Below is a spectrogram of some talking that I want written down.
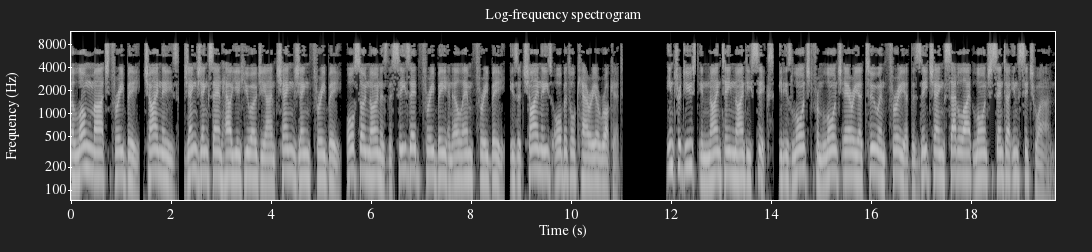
The Long March 3B Chinese, Zhengzhengsan Haoyihuojian Changzheng 3B, also known as the CZ-3B and LM-3B, is a Chinese orbital carrier rocket. Introduced in 1996, it is launched from Launch Area 2 and 3 at the Xichang Satellite Launch Center in Sichuan.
